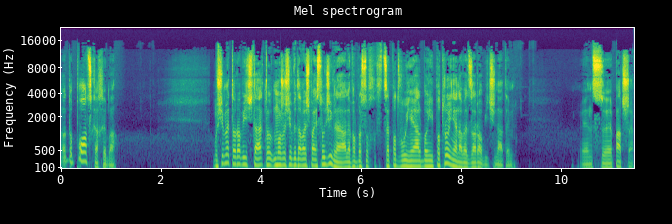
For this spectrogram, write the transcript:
No do Płocka chyba. Musimy to robić tak, to może się wydawać Państwu dziwne, ale po prostu chcę podwójnie albo i potrójnie nawet zarobić na tym. Więc e, patrzę.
